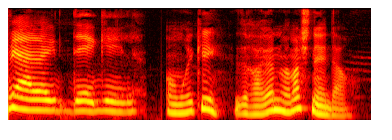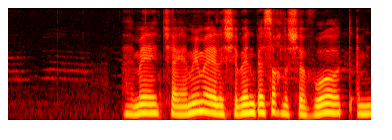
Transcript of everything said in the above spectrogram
ועל הדגל. עומריקי, זה רעיון ממש נהדר. האמת שהימים האלה שבין פסח לשבועות הם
